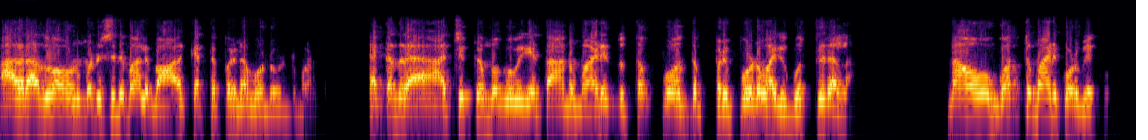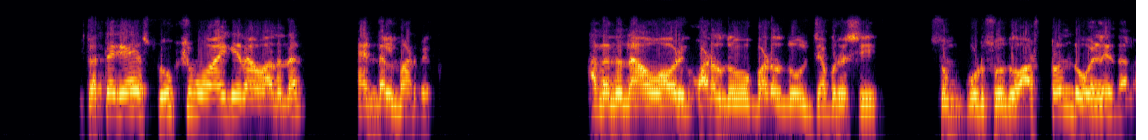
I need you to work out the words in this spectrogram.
ಆದ್ರೆ ಅದು ಅವನ ಮನುಷ್ಯನ ಮೇಲೆ ಬಹಳ ಕೆಟ್ಟ ಪರಿಣಾಮವನ್ನು ಉಂಟು ಮಾಡ್ತದೆ ಯಾಕಂದ್ರೆ ಆ ಚಿಕ್ಕ ಮಗುವಿಗೆ ತಾನು ಮಾಡಿದ್ದು ತಪ್ಪು ಅಂತ ಪರಿಪೂರ್ಣವಾಗಿ ಗೊತ್ತಿರಲ್ಲ. ನಾವು ಗೊತ್ತು ಮಾಡಿ ಕೊಡ್ಬೇಕು ಜೊತೆಗೆ ಸೂಕ್ಷ್ಮವಾಗಿ ನಾವು ಅದನ್ನ ಹ್ಯಾಂಡಲ್ ಮಾಡಬೇಕು. ಅದನ್ನ ನಾವು ಅವ್ರಿಗೆ ಹೊಡೆದು, ಬಡದು, ಜಬರಿಸಿ, ಸುಮ್ ಕೂಡಿಸೋದು ಅಷ್ಟೊಂದು ಒಳ್ಳೇದಲ್ಲ.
